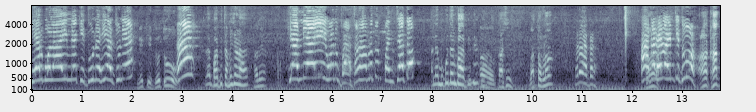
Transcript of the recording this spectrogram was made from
ઘેર બોલાય મે કીધું નહીં અર્જુને. મેં કીધું તું. હા? એટલે ભાભી તમે જણા અલે ક્યારની આવી ઓનું ભાષણ આપણો તો પંચાતો અલે મુકુદન ભાભી બે. કાશી વાત તો ભલો હેડો આગળ. આગળ હેડો એમ કીધું. હા ખાક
